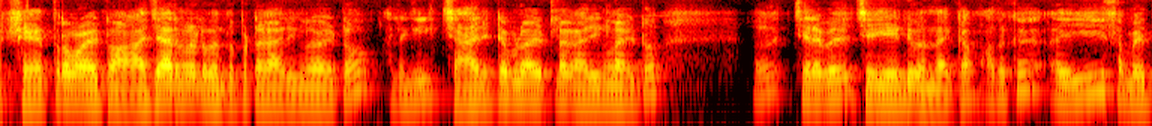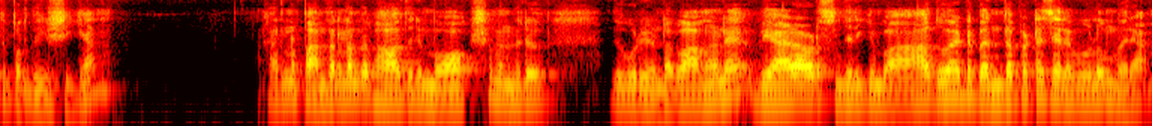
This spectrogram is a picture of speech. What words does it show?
ക്ഷേത്രമായിട്ടോ ആചാരങ്ങളോട് ബന്ധപ്പെട്ട കാര്യങ്ങളായിട്ടോ അല്ലെങ്കിൽ ചാരിറ്റബിളായിട്ടുള്ള കാര്യങ്ങളായിട്ടോ അത് ചിലവ് ചെയ്യേണ്ടി വന്നേക്കാം. അതൊക്കെ ഈ സമയത്ത് പ്രതീക്ഷിക്കാം. കാരണം പന്ത്രണ്ടാമത്തെ ഭാവത്തിന് മോക്ഷം എന്നൊരു ഇത് കൂടിയുണ്ട്. അപ്പോൾ അങ്ങനെ വ്യാഴം അവിടെ സഞ്ചരിക്കുമ്പോൾ അതുമായിട്ട് ബന്ധപ്പെട്ട ചിലവുകളും വരാം.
